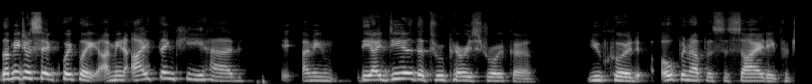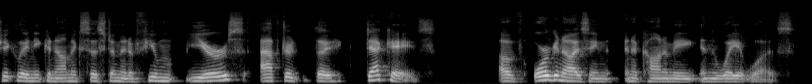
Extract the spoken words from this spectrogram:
Let me just say quickly. I mean, I think he had. I mean, the idea that through perestroika you could open up a society, particularly an economic system, in a few years after the decades of organizing an economy in the way it was.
